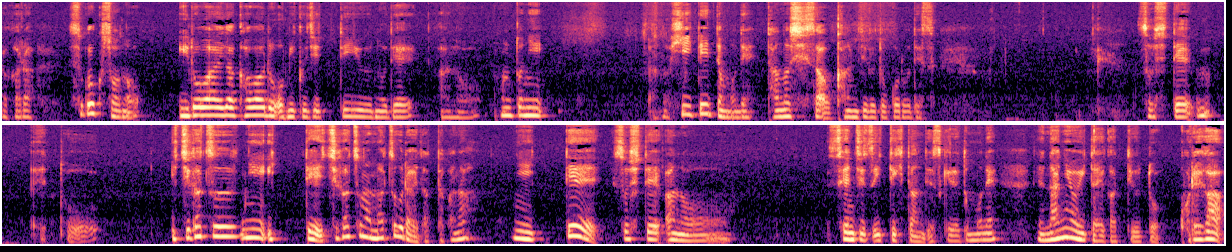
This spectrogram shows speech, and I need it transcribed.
だからすごくその色合いが変わるおみくじっていうのであの本当にあの弾いていてもね楽しさを感じるところです。そして、えっと、1月に行って1月の末ぐらいだったかな？に行ってそしてあの先日行ってきたんですけれどもね何を言いたいかっていうとこれが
